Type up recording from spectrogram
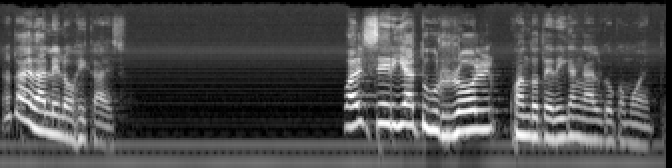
Trata de darle lógica a eso. ¿Cuál sería tu rol cuando te digan algo como esto?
